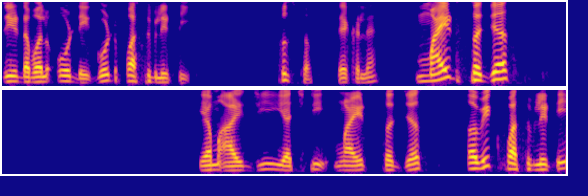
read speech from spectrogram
G double O D good possibility full stop देख ले might suggests M I G H T might suggests a weak possibility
